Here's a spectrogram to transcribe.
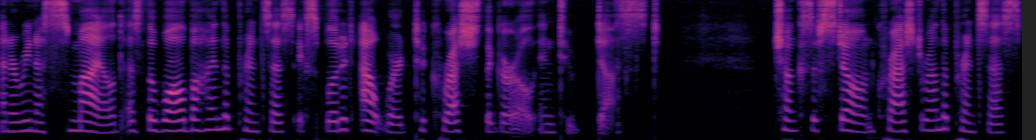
and Irina smiled as the wall behind the princess exploded outward to crush the girl into dust. Chunks of stone crashed around the princess,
